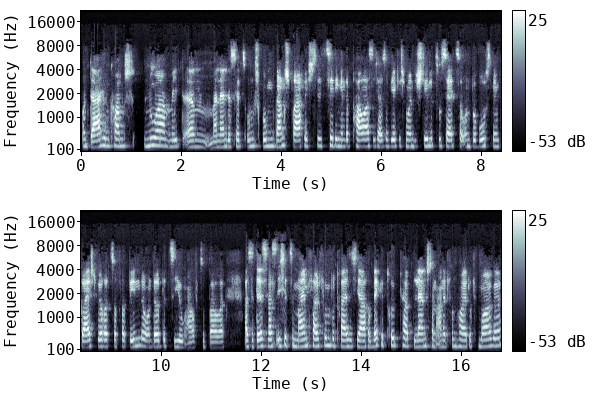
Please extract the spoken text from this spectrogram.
Und dahin kommst nur mit, ähm, man nennt es jetzt um, umgangssprachlich Sitting in the Power, sich also wirklich mal in die Stille zu setzen und bewusst mit dem Geistführer zu verbinden und eine Beziehung aufzubauen. Also das, was ich jetzt in meinem Fall 35 Jahre weggedrückt habe, lernst dann auch nicht von heute auf morgen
